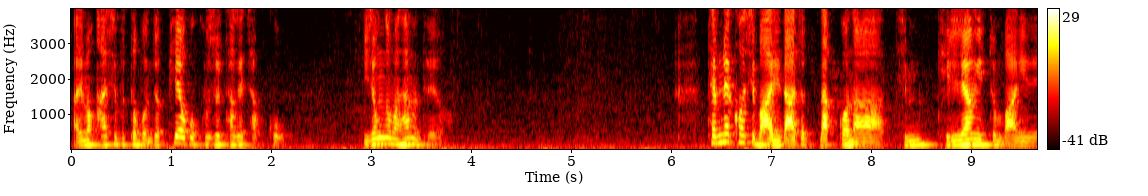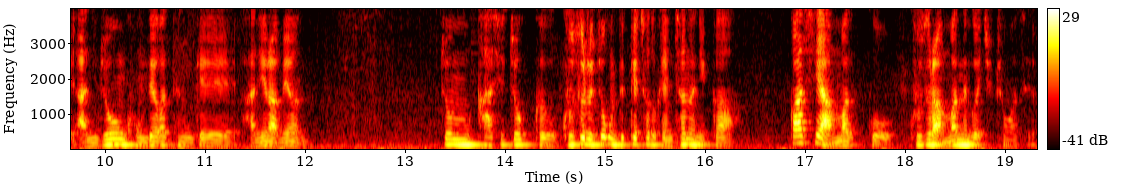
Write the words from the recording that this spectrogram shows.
아니면 가시부터 먼저 피하고 구슬 타겟 잡고 이 정도만 하면 돼요. 템렙컷이 많이 낮, 낮거나 딜, 딜량이 좀 많이 안 좋은 공대 같은 게 아니라면 좀 가시 쪽 그 구슬을 조금 늦게 쳐도 괜찮으니까 가시에 안 맞고 구슬 안 맞는 거에 집중하세요.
